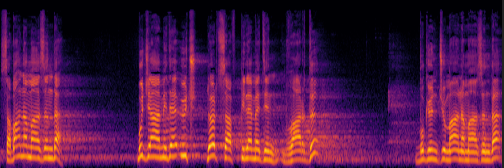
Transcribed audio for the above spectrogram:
sabah namazında bu camide 3-4 saf bilemedin vardı. Bugün cuma namazında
